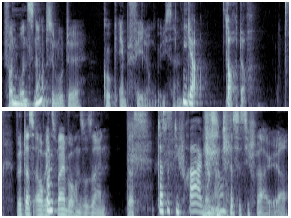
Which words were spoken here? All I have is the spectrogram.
Von uns eine absolute Guck-Empfehlung, würde ich sagen. Ja, doch, doch. Wird das auch in Und- zwei Wochen so sein? Das, Das ist die Frage. Ne? das ist die Frage, ja.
